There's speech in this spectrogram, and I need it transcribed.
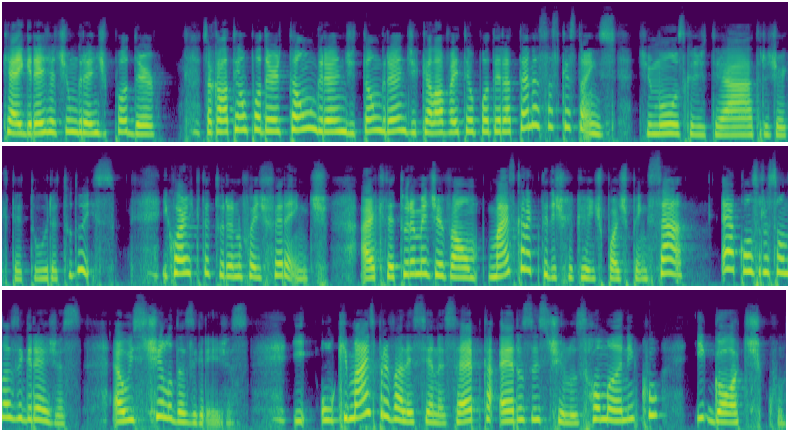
que a igreja tinha um grande poder. Só que ela tem um poder tão grande, tão grande, que ela vai ter o poder até nessas questões de música, de teatro, de arquitetura, tudo isso. E com a arquitetura não foi diferente. A arquitetura medieval mais característica que a gente pode pensar é a construção das igrejas, é o estilo das igrejas. E o que mais prevalecia nessa época eram os estilos românico e gótico.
